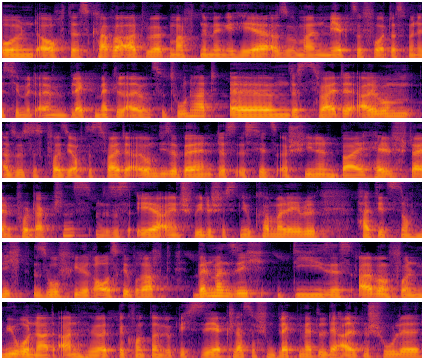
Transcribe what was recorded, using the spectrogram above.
Und auch das Cover-Artwork macht eine Menge her. Also man merkt sofort, dass man es hier mit einem Black Metal-Album zu tun hat. Ähm, das zweite Album, also es ist quasi auch das zweite Album dieser Band, das ist jetzt erschienen bei Hellstein Productions. Und das ist eher ein schwedisches Newcomer-Label hat jetzt noch nicht so viel rausgebracht. Wenn man sich dieses Album von Myronat anhört, bekommt man wirklich sehr klassischen Black Metal der alten Schule.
